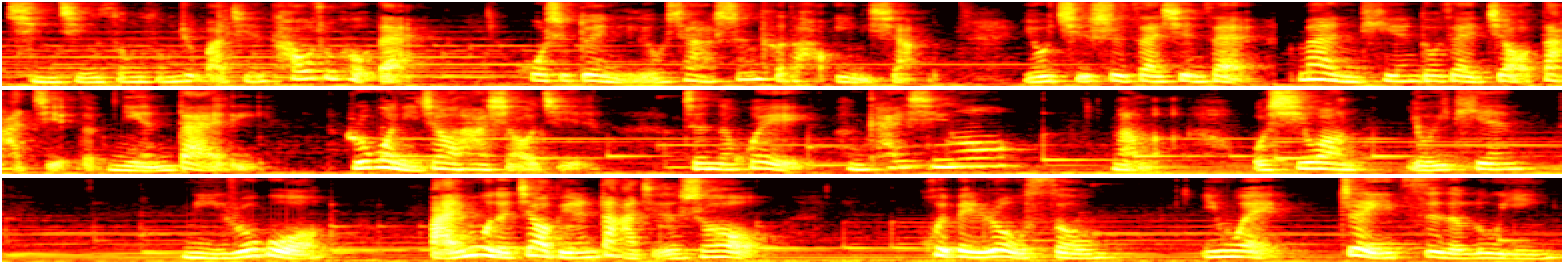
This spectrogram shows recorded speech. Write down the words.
轻轻松松就把钱掏出口袋，或是对你留下深刻的好印象。尤其是在现在漫天都在叫大姐的年代里，如果你叫她小姐，真的会很开心哦。那么，我希望有一天。你如果白目的叫别人大姐的时候，会被肉搜，因为这一次的录音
